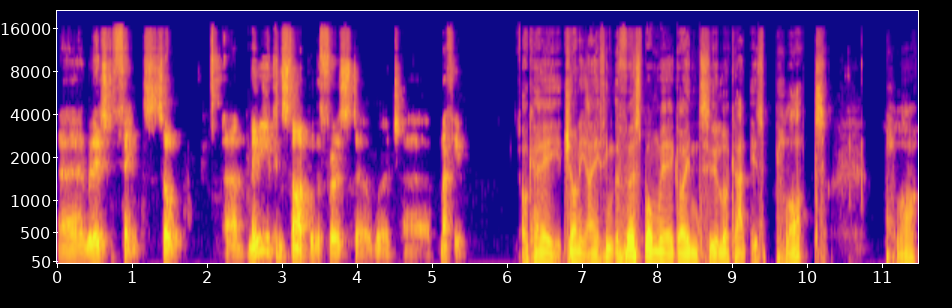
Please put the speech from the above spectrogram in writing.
related to things. So uh, maybe you can start with the first uh, word, uh, Matthew. Okay, Johnny, I think the first one we're going to look at is plot. Plot.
